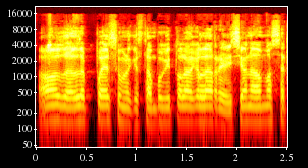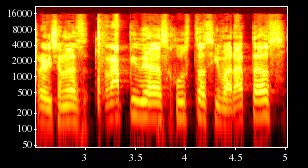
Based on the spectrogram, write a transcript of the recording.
vamos a darle pues, que está un poquito larga la revisión. Vamos a hacer revisiones rápidas, justas y baratas.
